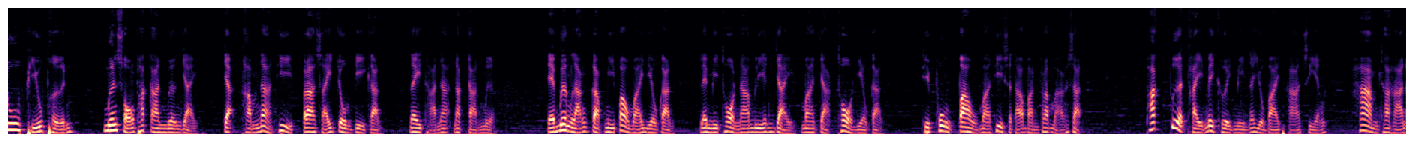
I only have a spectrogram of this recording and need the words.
ดูผิวเผินเหมือนสองพักการเมืองใหญ่ จะทำหน้าที่ปราศัยโจมตีกันในฐานะนักการเมือง แต่เบื้องหลังกลับมีเป้าหมายเดียวกัน และมีท่อน้ำเลี้ยงใหญ่มาจากท่อเดียวกัน ที่พุ่งเป้ามาที่สถาบันพระมหากษัตริย์พักเพื่อไทยไม่เคยมีนโยบายหาเสียง ห้ามทหาร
